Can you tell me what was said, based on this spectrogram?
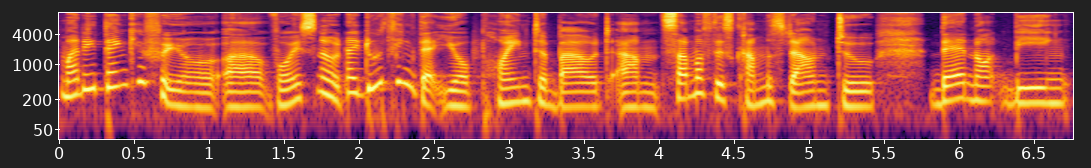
Mari, thank you for your uh, voice note. I do think that your point about um, some of this comes down to there not being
